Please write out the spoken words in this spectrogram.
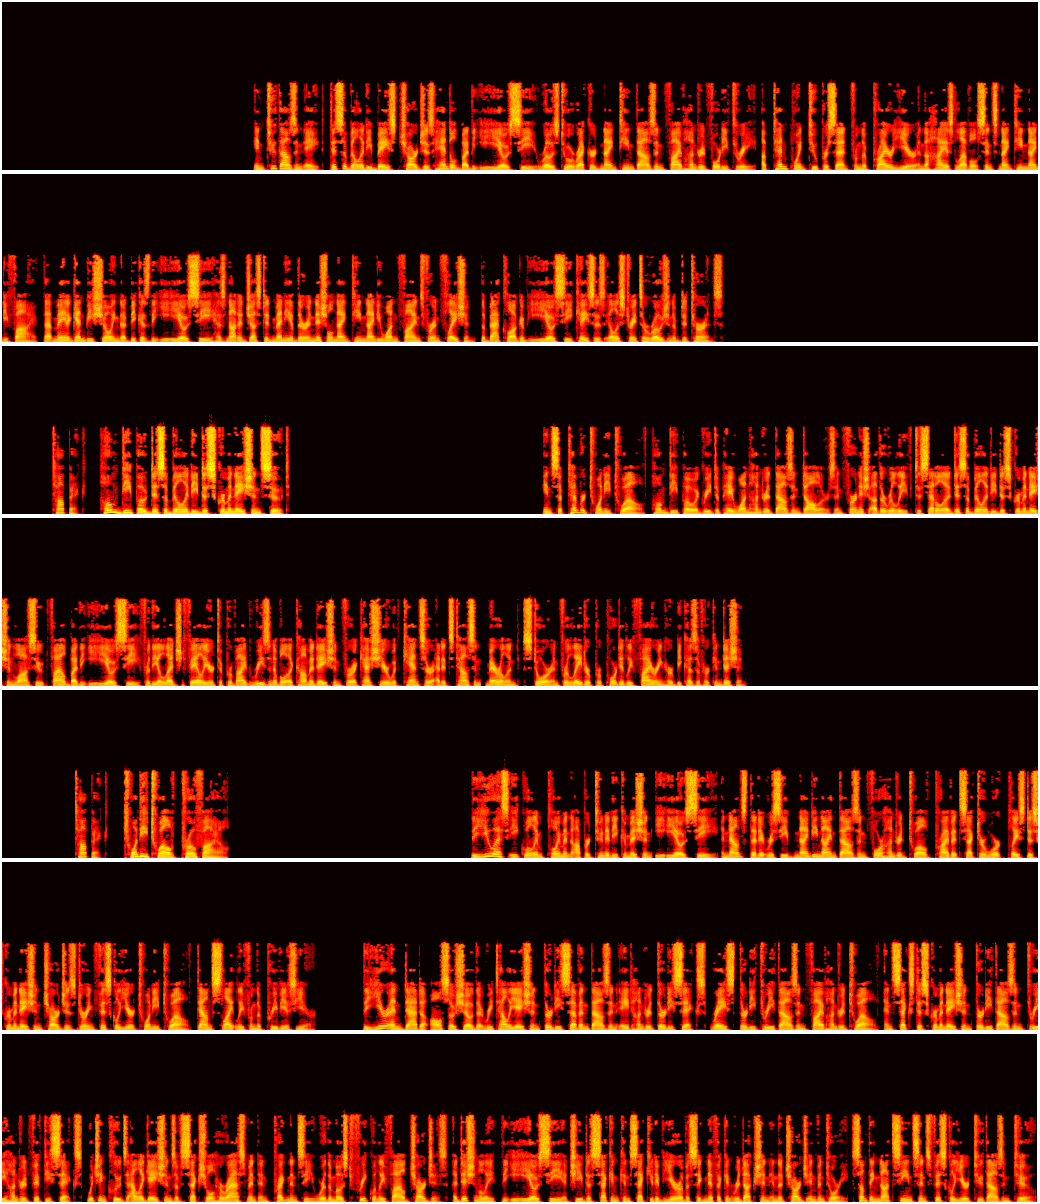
In 2008, disability-based charges handled by the EEOC rose to a record 19,543, up 10.2% from the prior year and the highest level since 1995. That may again be showing that because the EEOC has not adjusted many of their initial 1991 fines for inflation, the backlog of EEOC cases illustrates erosion of deterrence. Home Depot disability discrimination suit In September 2012, Home Depot agreed to pay $100,000 and furnish other relief to settle a disability discrimination lawsuit filed by the EEOC for the alleged failure to provide reasonable accommodation for a cashier with cancer at its Towson, Maryland, store and for later purportedly firing her because of her condition. 2012 profile The U.S. Equal Employment Opportunity Commission announced that it received 99,412 private sector workplace discrimination charges during fiscal year 2012, down slightly from the previous year. The year-end data also show that retaliation 37836, race 33512, and sex discrimination 30356, which includes allegations of sexual harassment and pregnancy were the most frequently filed charges. Additionally, the EEOC achieved a second consecutive year of a significant reduction in the charge inventory, something not seen since fiscal year 2002.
